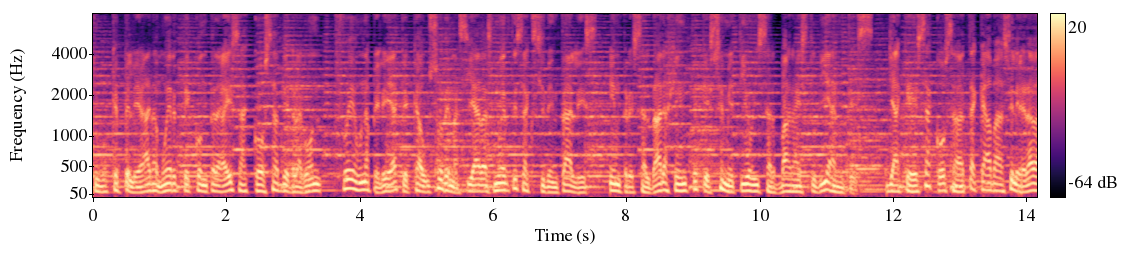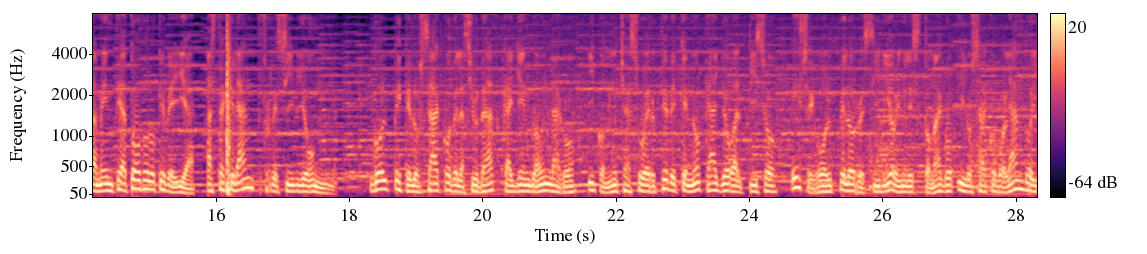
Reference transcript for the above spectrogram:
tuvo que pelear a muerte contra esa cosa de dragón, fue una pelea que causó demasiadas muertes accidentales, entre salvar a gente que se metió y salvar a estudiantes, ya que esa cosa atacaba aceleradamente a todo lo que veía, hasta que Lanf recibió un golpe que lo sacó de la ciudad cayendo a un lago, y con mucha suerte de que no cayó al piso, ese golpe lo recibió en el estómago y lo sacó volando y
